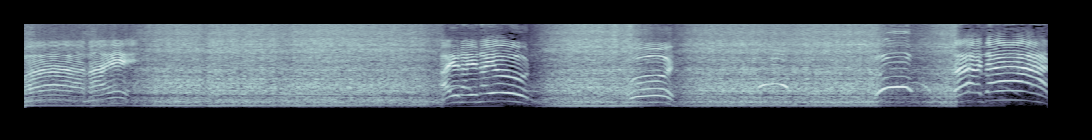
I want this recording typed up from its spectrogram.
Wah, naik. Wuih. Up. Tahan, tahan.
